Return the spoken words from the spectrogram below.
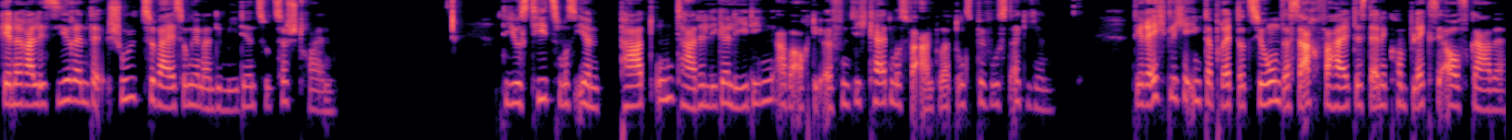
generalisierende Schuldzuweisungen an die Medien zu zerstreuen. Die Justiz muss ihren Part untadelig erledigen, aber auch die Öffentlichkeit muss verantwortungsbewusst agieren. Die rechtliche Interpretation der Sachverhalte ist eine komplexe Aufgabe.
